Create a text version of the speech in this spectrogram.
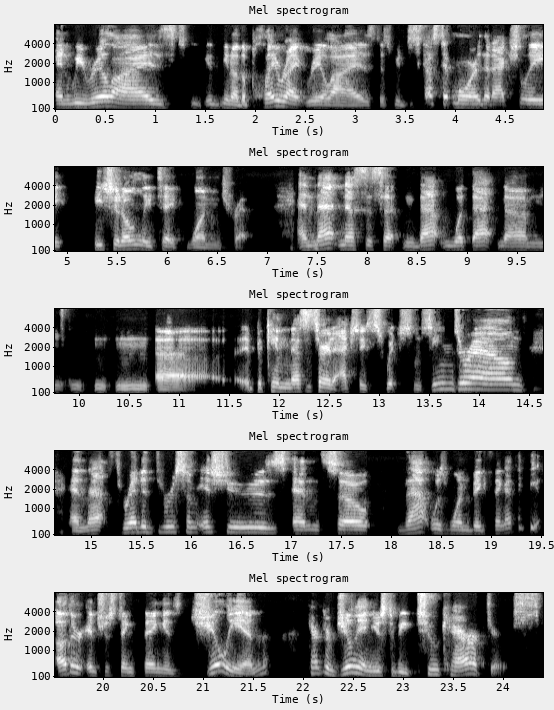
And we realized, you know, the playwright realized as we discussed it more that actually he should only take one trip. And that necessary that what that um, uh, it became necessary to actually switch some scenes around, and that threaded through some issues. And so that was one big thing. I think the other interesting thing is Jillian. Character of Jillian used to be two characters.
